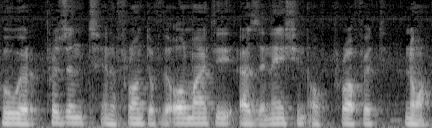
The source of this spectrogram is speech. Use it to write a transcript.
who were present in front of the Almighty as the nation of Prophet Noah.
